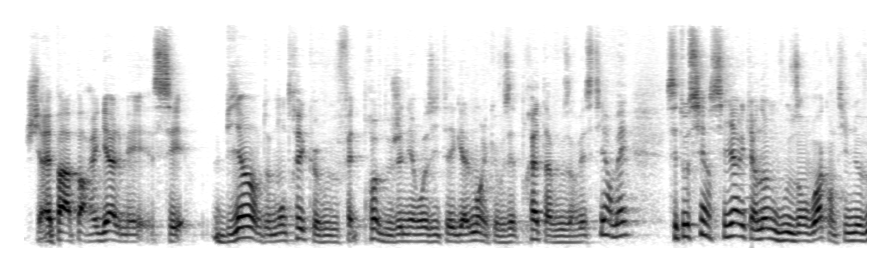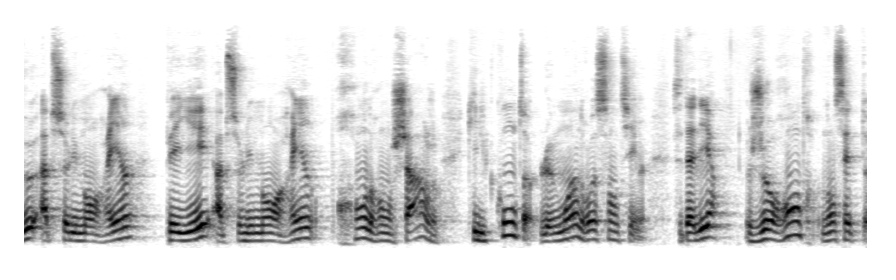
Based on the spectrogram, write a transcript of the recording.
je dirais pas à part égale, mais c'est bien de montrer que vous faites preuve de générosité également et que vous êtes prête à vous investir, mais c'est aussi un signal qu'un homme vous envoie quand il ne veut absolument rien payer, absolument rien prendre en charge, qu'il compte le moindre centime. C'est-à-dire, je rentre dans cette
